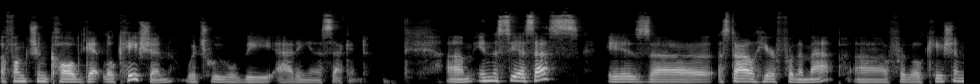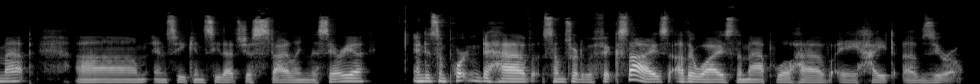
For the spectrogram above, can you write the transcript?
a function called getLocation, which we will be adding in a second. Um, in the CSS is uh, a style here for the map, uh, for the location map. Um, and so you can see that's just styling this area. And it's important to have some sort of a fixed size, otherwise the map will have a height of zero.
